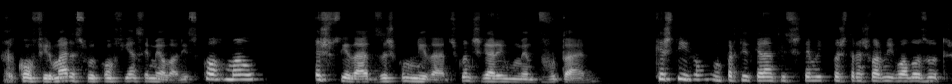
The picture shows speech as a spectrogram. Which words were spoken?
reconfirmar a sua confiança em Meloni. Se corre mal, as sociedades, as comunidades, quando chegarem o momento de votar, castigam um partido que era antissistema e depois se transforma igual aos outros.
